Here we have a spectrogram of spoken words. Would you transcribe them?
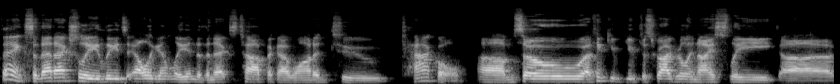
Thanks. So that actually leads elegantly into the next topic I wanted to tackle. Um, so I think you've, you've described really nicely uh,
